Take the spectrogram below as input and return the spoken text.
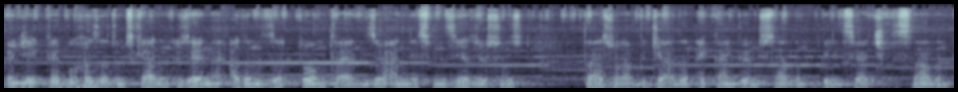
Öncelikle bu hazırladığımız kağıdın üzerine adınızı, doğum tarihinizi ve anne isminizi yazıyorsunuz. Daha sonra bu kağıdın ekran görüntüsünü alın, bilgisayar çıktısını alın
